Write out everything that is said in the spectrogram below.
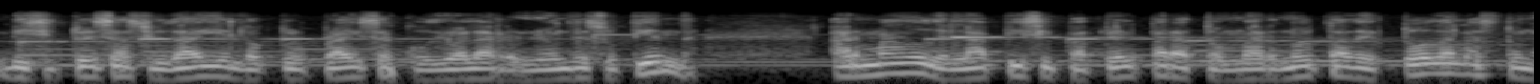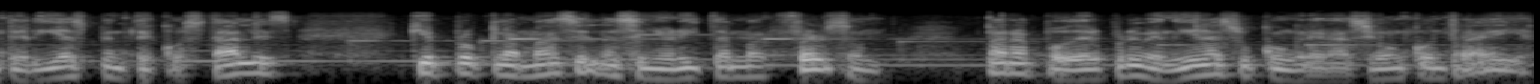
visitó esa ciudad y el doctor Price acudió a la reunión de su tienda armado de lápiz y papel para tomar nota de todas las tonterías pentecostales que proclamase la señorita Macpherson para poder prevenir a su congregación contra ella.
